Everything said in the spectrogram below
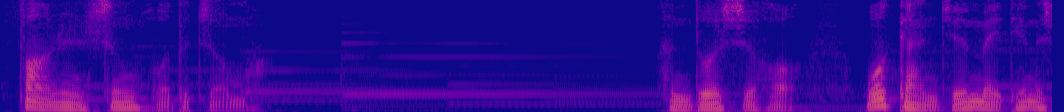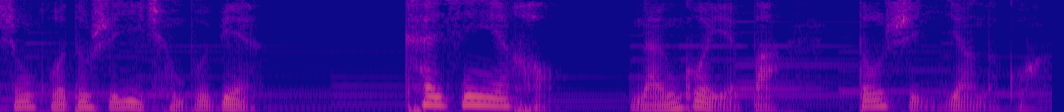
放任生活的折磨。很多时候，我感觉每天的生活都是一成不变，开心也好，难过也罢，都是一样的过。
